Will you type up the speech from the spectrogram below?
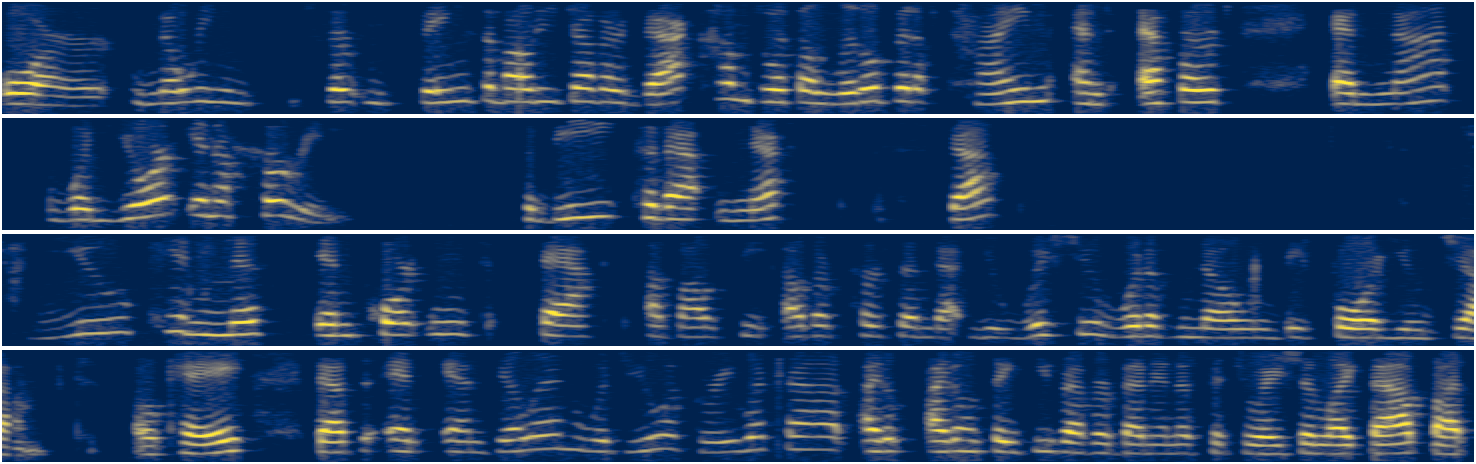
or knowing certain things about each other, that comes with a little bit of time and effort and not when you're in a hurry to be to that next step, you can miss important facts about the other person that you wish you would have known before you jumped. Okay, that's and and Dylan, would you agree with that? I don't I don't think you've ever been in a situation like that, but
